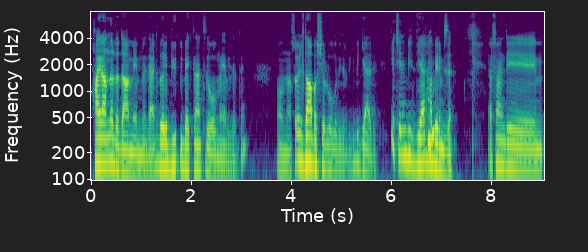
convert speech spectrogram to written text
Hayranları da daha memnun ederdi. Böyle büyük bir beklenti de olmayabilirdi. Ondan sonra öyle daha başarılı olabilirdi gibi geldi. Geçelim bir diğer haberimize. Efendim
